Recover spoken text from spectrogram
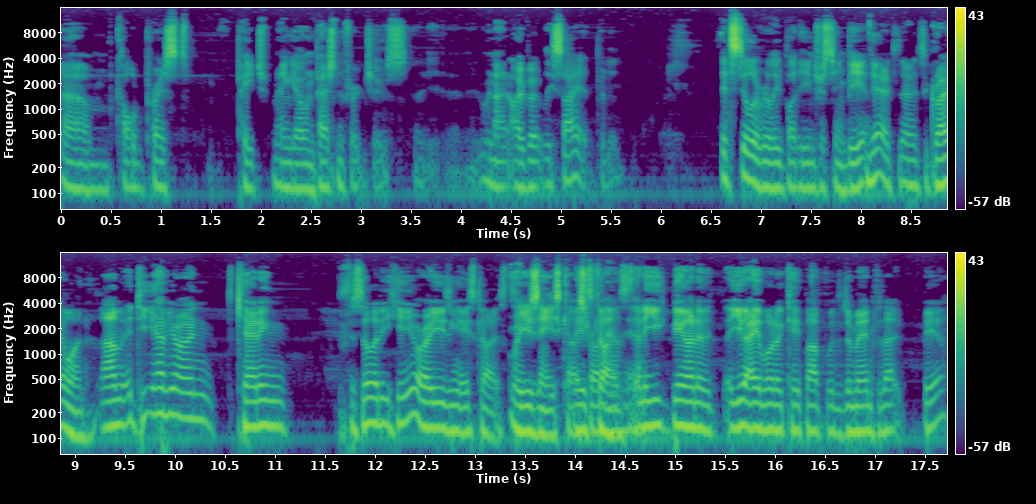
um, cold pressed peach, mango, and passion fruit juice. We don't overtly say it, but it, it's still a really bloody interesting beer. yeah, it's, no, it's a great one. Um, do you have your own canning facility here, or are you using East Coast? We're using East Coast East right Coast, now. yeah. and are you being able to, are you able to keep up with the demand for that beer?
